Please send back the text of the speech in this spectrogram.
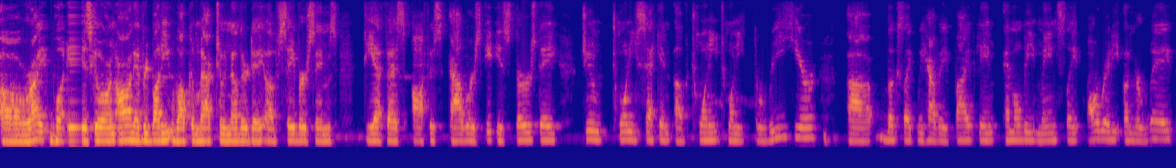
All right, what is going on, everybody? Welcome back to another day of SaberSims DFS office hours. It is Thursday, June 22nd of 2023 here. Uh, looks like we have a five-game MLB main slate already underway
